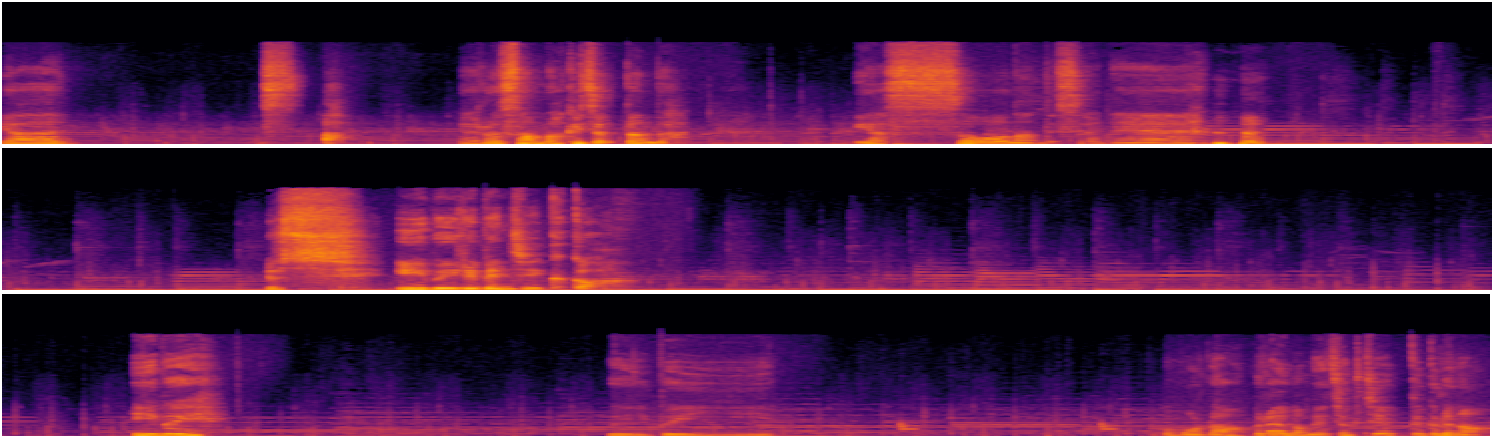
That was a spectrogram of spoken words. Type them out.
いやー、あ、ヤロウさん負けちゃったんだ。いや、そうなんですよね。よし、EV リベンジ行くか。EV。VV。もうラフライがめちゃくちゃやってくるな。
